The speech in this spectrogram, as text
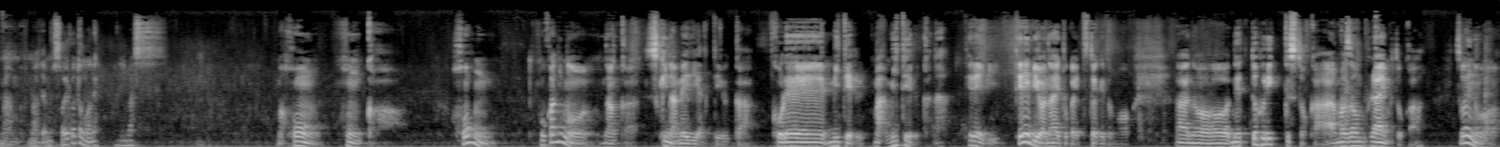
まあまあまあ、でもそういうこともね、あります。まあ本、本か。本、他にもなんか好きなメディアっていうか、これ見てる。まあ見てるかな。テレビ。テレビはないとか言ってたけども、あの、ネットフリックスとかアマゾンプライムとか、そういうのは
